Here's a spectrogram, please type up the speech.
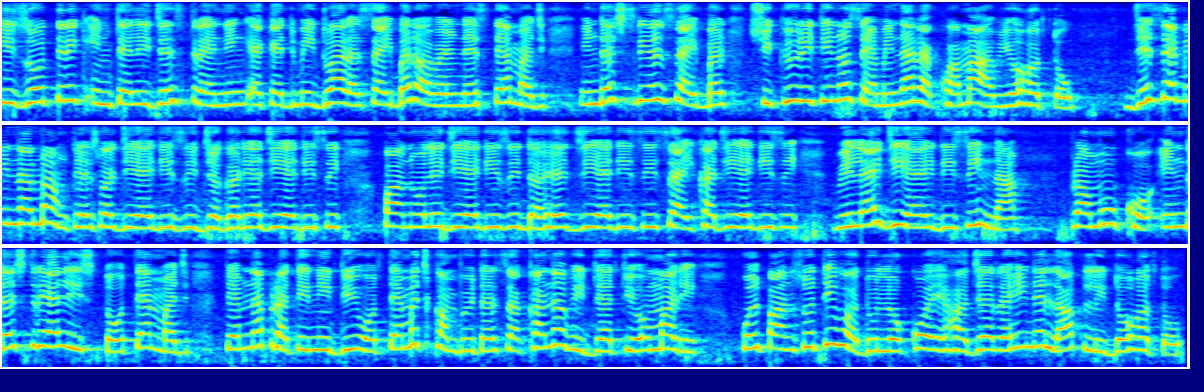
કિઝોત્રિક ઇન્ટેલિજન્સ ટ્રેનિંગ એકેડમી દ્વારા સાયબર અવેરનેસ તેમજ ઇન્ડસ્ટ્રીયલ સાયબર સિક્યુરિટીનો સેમિનાર રાખવામાં આવ્યો હતો. જે સેમિનારમાં Ankleshwar GIDC, Jhagadia GIDC, Panoli GIDC, Dahej GIDC, Saykha GIDC, Vilayat જીઆઈડીસીના પ્રમુખો, ઇન્ડસ્ટ્રીયલિસ્ટો તેમજ તેમના પ્રતિનિધિઓ તેમજ કમ્પ્યુટર શાખાના વિદ્યાર્થીઓ મળી. કુલ પાંચસોથી વધુ લોકોએ હાજર રહીને લાભ લીધો હતો.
